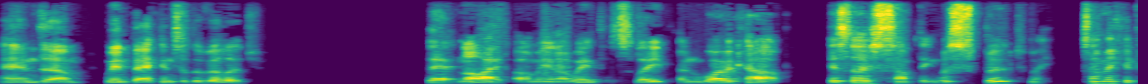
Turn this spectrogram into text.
and um, went back into the village. That night, I mean, I went to sleep and woke up as though something was spooked me. Something had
